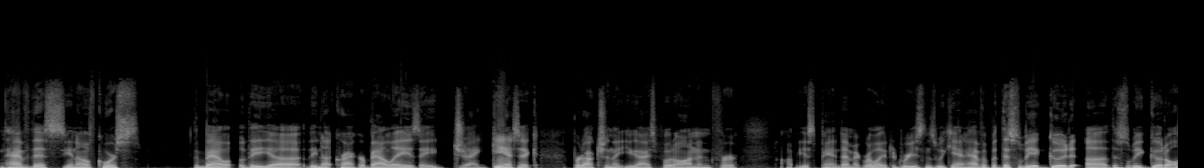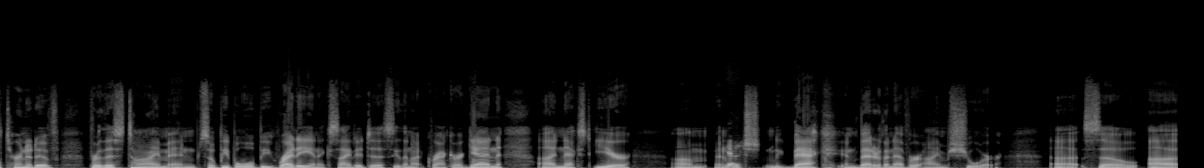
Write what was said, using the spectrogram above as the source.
have this. You know, of course, the ball- the uh, the Nutcracker Ballet is a gigantic production that you guys put on, and for obvious pandemic related reasons we can't have it. But this will be a good uh, this will be a good alternative for this time, and so people will be ready and excited to see the Nutcracker again uh, next year. Um, and yes. be back and better than ever, I'm sure. Uh, so, uh,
